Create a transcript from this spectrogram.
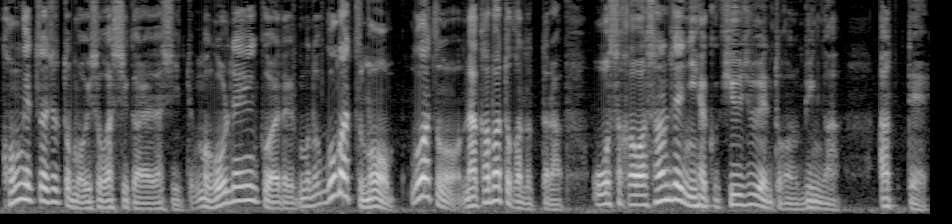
今月はちょっともう忙しいからだし、まあゴールデンウィークはあれだけど、5月も、5月の半ばとかだったら、大阪は3290円とかの便があって、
